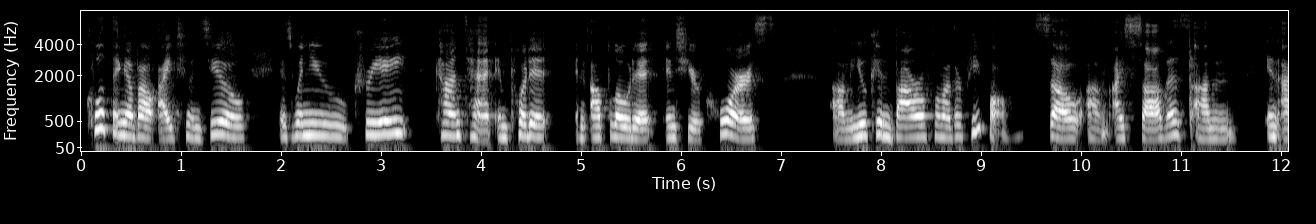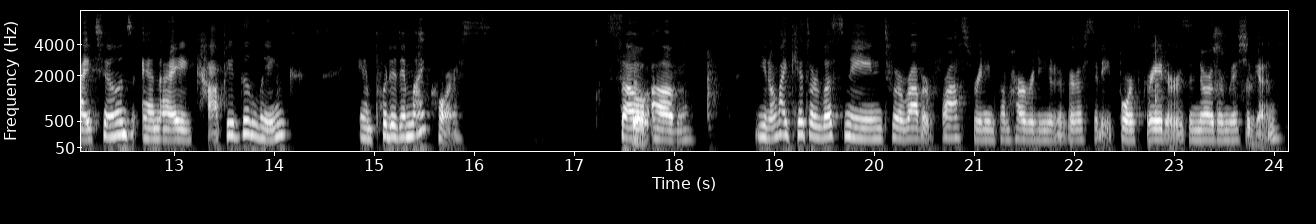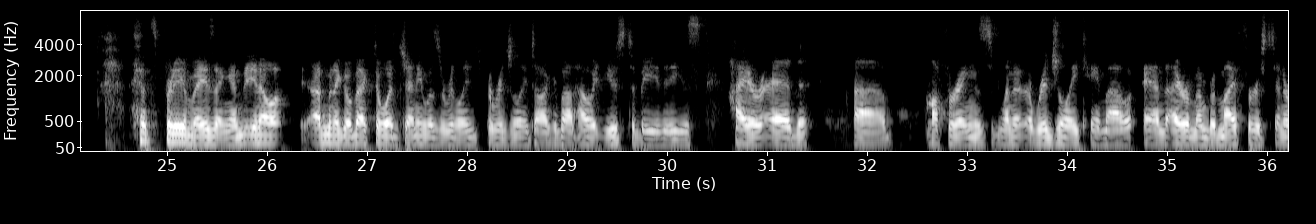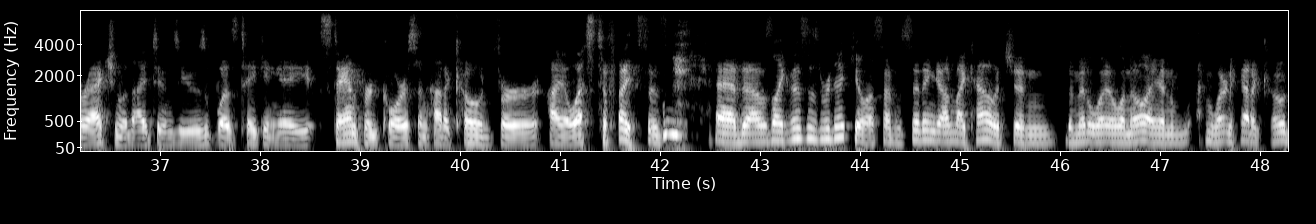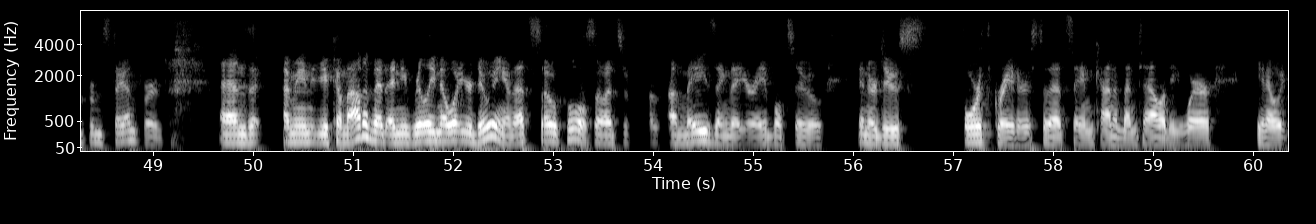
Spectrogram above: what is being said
cool thing about iTunes U is when you create content and put it and upload it into your course, um, you can borrow from other people. So um, I saw this on in iTunes and I copied the link and put it in my course. So, um, you know, my kids are listening to a Robert Frost reading from Harvard University, fourth graders in northern Michigan. It's pretty amazing. And, you know, I'm going to go back to what Jenny was really originally talking about, how it used to be these higher ed uh, offerings when it originally came out. And I remember my first interaction with iTunes U was taking a Stanford course on how to code for iOS devices. and I was like, this is ridiculous. I'm sitting on my couch in the middle of Illinois and I'm learning how to code from Stanford. And I mean, you come out of it and you really know what you're doing, and that's so cool. So it's amazing that you're able to introduce fourth graders to that same kind of mentality where, you know,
